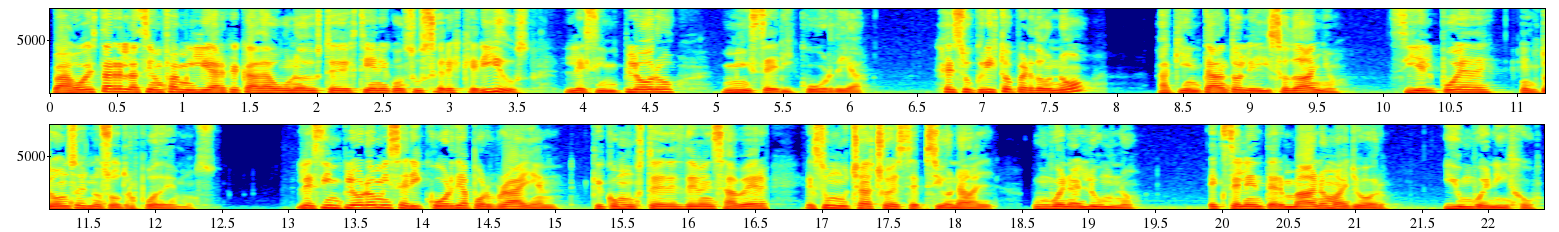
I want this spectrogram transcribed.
Bajo esta relación familiar que cada uno de ustedes tiene con sus seres queridos, les imploro misericordia. Jesucristo perdonó a quien tanto le hizo daño. Si Él puede, entonces nosotros podemos. Les imploro misericordia por Brian, que como ustedes deben saber es un muchacho excepcional, un buen alumno, excelente hermano mayor y un buen hijo.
